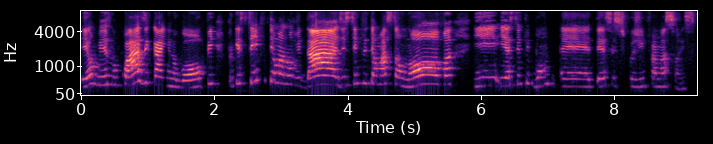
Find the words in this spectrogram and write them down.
Eu mesmo quase caí no golpe, porque sempre tem uma novidade, sempre tem uma ação nova, e, e é sempre bom é, ter esses tipos de informações.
